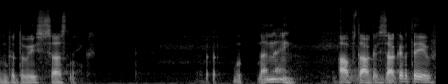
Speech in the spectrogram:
un tad tu visu sasniegsi. Nē, nē. Apstākļu sakritība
